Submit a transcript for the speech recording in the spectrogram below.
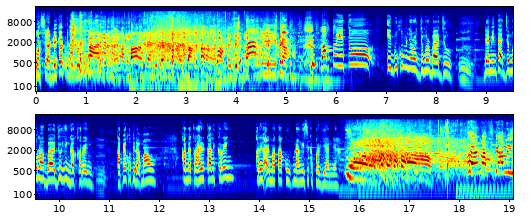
Wah si Andika ujuk-ujuk aja nih. Enak banget sih ambil jangan tembak. Wah Andika. Waktu itu ibuku menyuruh jemur baju. Dia minta jemurlah baju hingga kering. Tapi aku tidak mau. Karena terakhir kali kering, kering air mataku menangisi kepergiannya. Hebat sekali.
